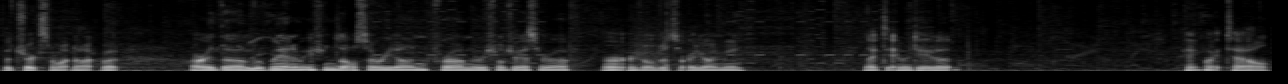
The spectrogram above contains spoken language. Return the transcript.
the tricks and whatnot, but are the movement animations also redone from the original JSRF or original Set Radio? I mean, like to imitate it. Can't quite tell.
